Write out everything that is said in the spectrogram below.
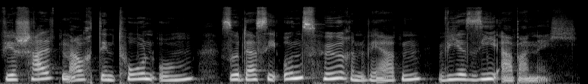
Wir schalten auch den Ton um, so dass Sie uns hören werden, wir Sie aber nicht.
